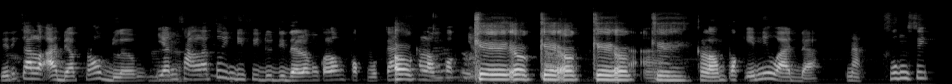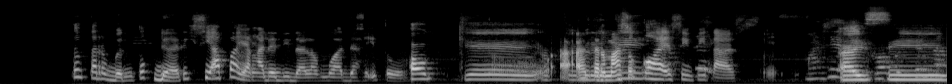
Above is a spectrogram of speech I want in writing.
Jadi kalau ada problem, yang salah tuh individu di dalam kelompok bukan Oke. kelompoknya. Oke, oke, oke, oke. Kelompok ini wadah. Nah, fungsi itu terbentuk dari siapa yang ada di dalam wadah itu. Oke, oke. Ah, Berarti termasuk kohesivitas. I see.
